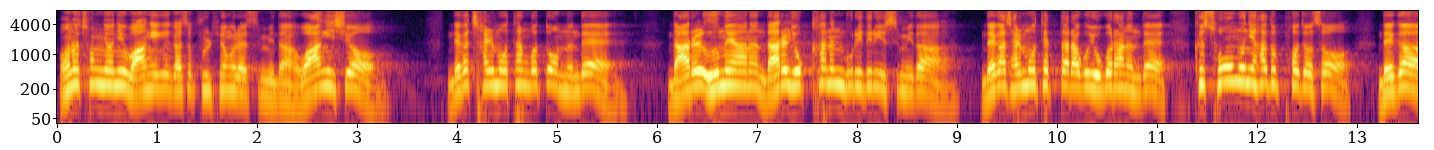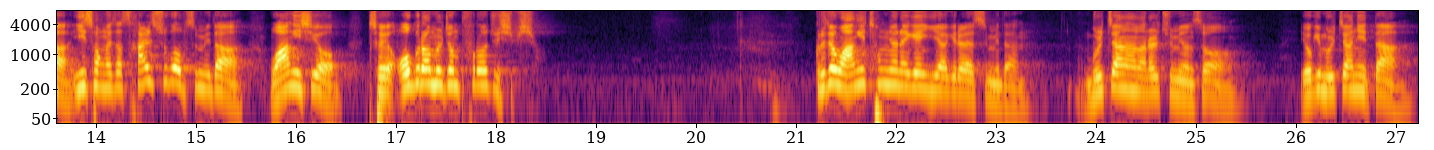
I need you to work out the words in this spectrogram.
어느 청년이 왕에게 가서 불평을 했습니다. 왕이시여, 내가 잘못한 것도 없는데 나를 음해하는 나를 욕하는 무리들이 있습니다. 내가 잘못했다라고 욕을 하는데 그 소문이 하도 퍼져서 내가 이 성에서 살 수가 없습니다. 왕이시여, 저의 억울함을 좀 풀어 주십시오. 그러자 왕이 청년에게 이야기를 했습니다. 물잔 하나를 주면서 여기 물잔이 있다.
